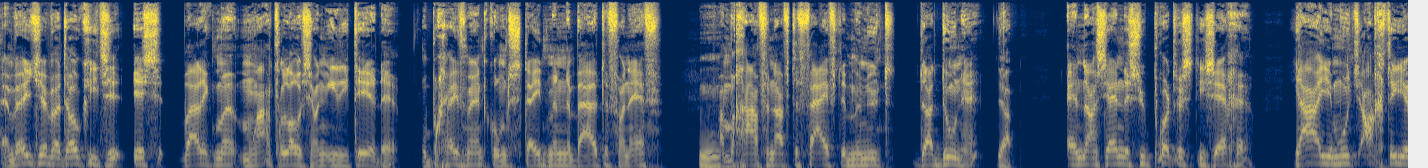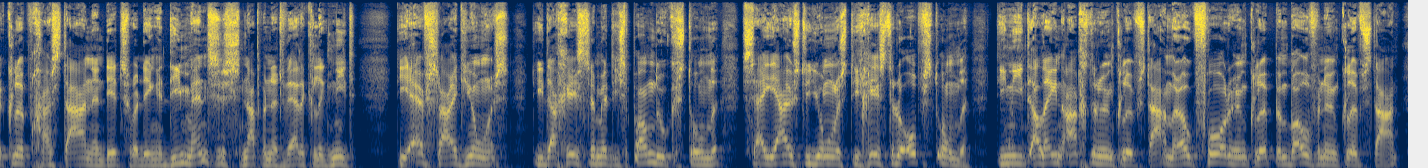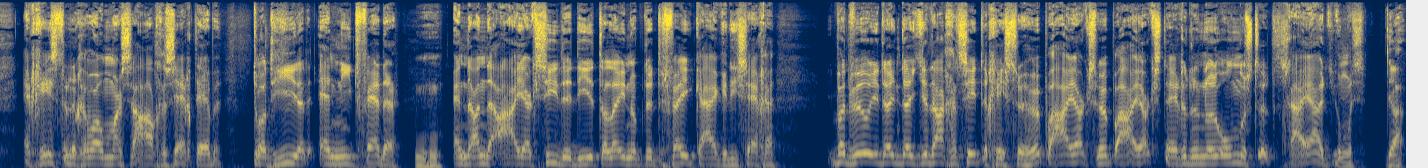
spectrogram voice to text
En weet je wat ook iets is waar ik me mateloos aan irriteerde? Op een gegeven moment komt een statement naar buiten van F. Maar we gaan vanaf de vijfde minuut dat doen, hè? Ja. En dan zijn de supporters die zeggen... ja, je moet achter je club gaan staan en dit soort dingen. Die mensen snappen het werkelijk niet. Die F-side jongens die daar gisteren met die spandoeken stonden... zijn juist de jongens die gisteren opstonden. Die niet alleen achter hun club staan... maar ook voor hun club en boven hun club staan. En gisteren gewoon massaal gezegd hebben... tot hier en niet verder. En dan de Ajaxiden die het alleen op de tv kijken... die zeggen... Wat wil je dat, dat je daar gaat zitten gisteren? Hup Ajax, hup Ajax tegen de onderste. Dat Ga je uit, jongens. Ja.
